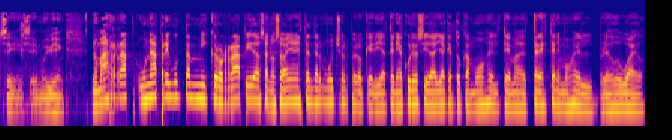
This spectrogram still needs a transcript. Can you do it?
Sí, sí, muy bien. Nomás rap, una pregunta micro rápida, o sea, no se vayan a extender mucho, pero quería, tenía curiosidad ya que tocamos el tema de tres, tenemos el Breath of the Wild.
